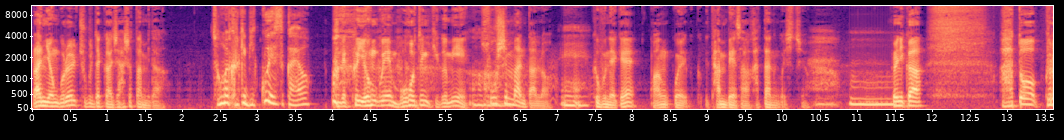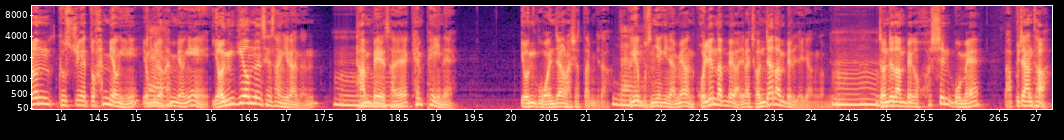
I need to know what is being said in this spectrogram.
라는 연구를 죽을 때까지 하셨답니다. 정말 그렇게 믿고 했을까요? 근데 그 연구의 모든 기금이 수십만 달러 예. 그분에게 광고에 담배 회사가 갔다는 것이죠. 그러니까 아 또 그런 교수 중에 또 한 명이 연구자 네. 한 명이 연기 없는 세상이라는 담배 회사의 캠페인에 연구 원장을 하셨답니다. 네. 그게 무슨 얘기냐면 관련 담배가 아니라 전자담배를 얘기하는 겁니다. 전자담배가 훨씬 몸에 나쁘지 않다.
